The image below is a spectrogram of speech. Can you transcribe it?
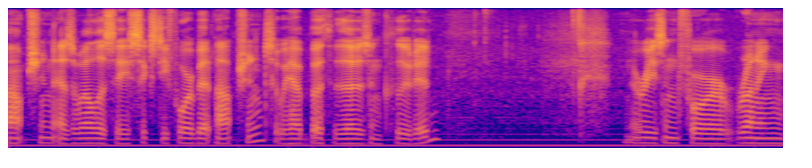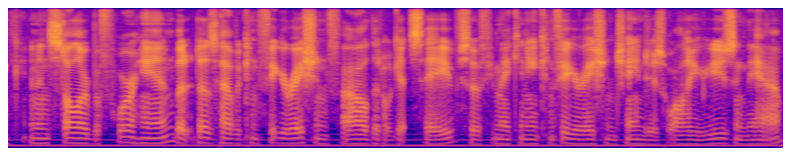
option as well as a 64-bit option, so we have both of those included. Reason for running an installer beforehand, but it does have a configuration file that'll get saved. So if you make any configuration changes while you're using the app,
